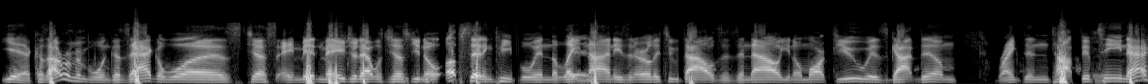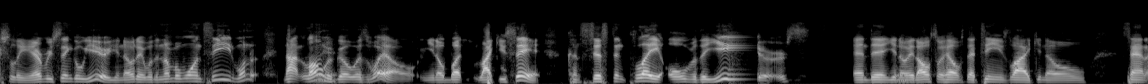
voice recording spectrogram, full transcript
Yeah, because I remember when Gonzaga was just a mid-major that was just you know upsetting people in the late Yeah. '90s and early 2000s, and now you know Mark Few has got them ranked in top 15 nationally every single year. You know they were the number one seed one not long Yeah. ago as well. You know, but like you said, consistent play over the years, and then you know it also helps that teams like you know. Santa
